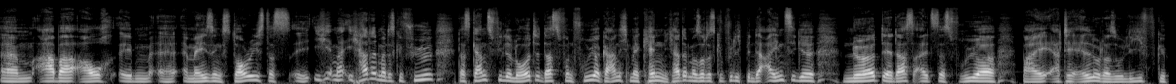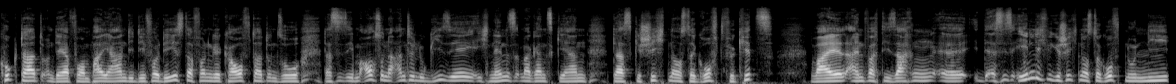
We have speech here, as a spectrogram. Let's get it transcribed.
Ähm, aber auch eben äh, Amazing Stories. Das, äh, ich, immer, ich hatte immer das Gefühl, dass ganz viele Leute das von früher gar nicht mehr kennen. Ich hatte immer so das Gefühl, ich bin der einzige Nerd, der das, als das früher bei RTL oder so lief, geguckt hat und der vor ein paar Jahren die DVDs davon gekauft hat und so. Das ist eben auch so eine Anthologieserie. Ich nenne es immer ganz gern das Geschichten aus der Gruft für Kids, weil einfach die Sachen, äh, es ist ähnlich wie Geschichten aus der Gruft, nur nie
